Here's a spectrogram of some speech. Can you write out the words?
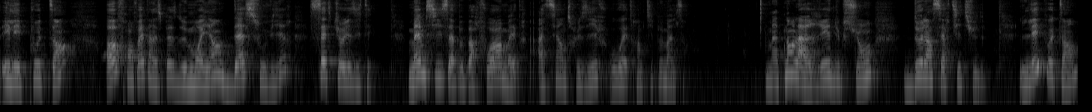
Et les potins offrent en fait un espèce de moyen d'assouvir cette curiosité, même si ça peut parfois être assez intrusif ou être un petit peu malsain. Maintenant, la réduction de l'incertitude. Les potins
